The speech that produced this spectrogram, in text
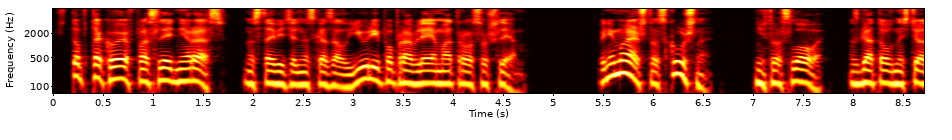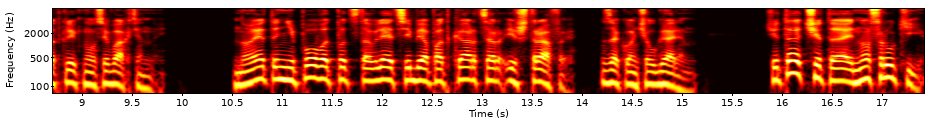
«Чтоб такое в последний раз», — наставительно сказал Юрий, поправляя матросу шлем. «Понимаю, что скучно». «Не то слово», — с готовностью откликнулся вахтенный. «Но это не повод подставлять себя под карцер и штрафы», — закончил Гарин. «Читать читай, но с руки.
